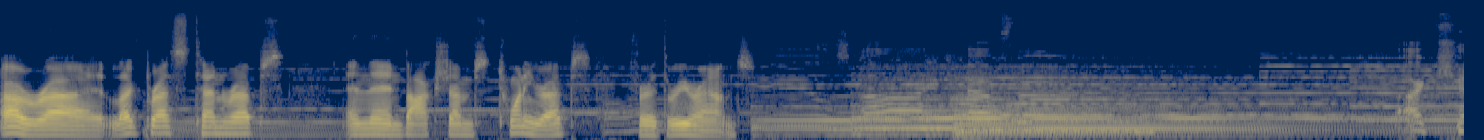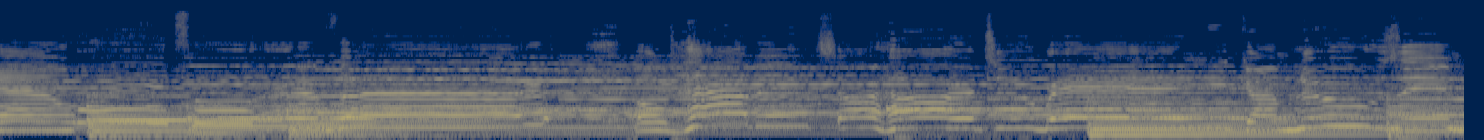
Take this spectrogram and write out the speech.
Alright, leg press 10 reps, and then box jumps 20 reps for three rounds. I can't wait forever. Old habits are hard to break. I'm losing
